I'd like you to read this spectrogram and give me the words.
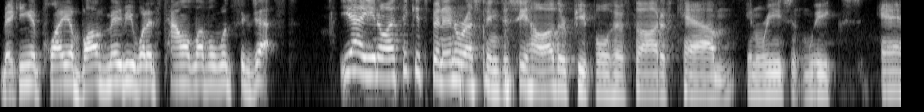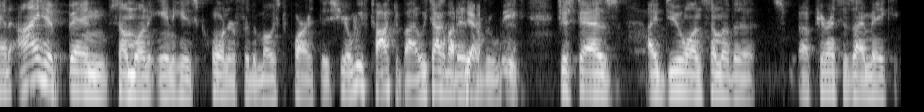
making it play above maybe what its talent level would suggest? Yeah, you know, I think it's been interesting to see how other people have thought of Cam in recent weeks. And I have been someone in his corner for the most part this year. We've talked about it. We talk about it yeah. every week, just as I do on some of the appearances I make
